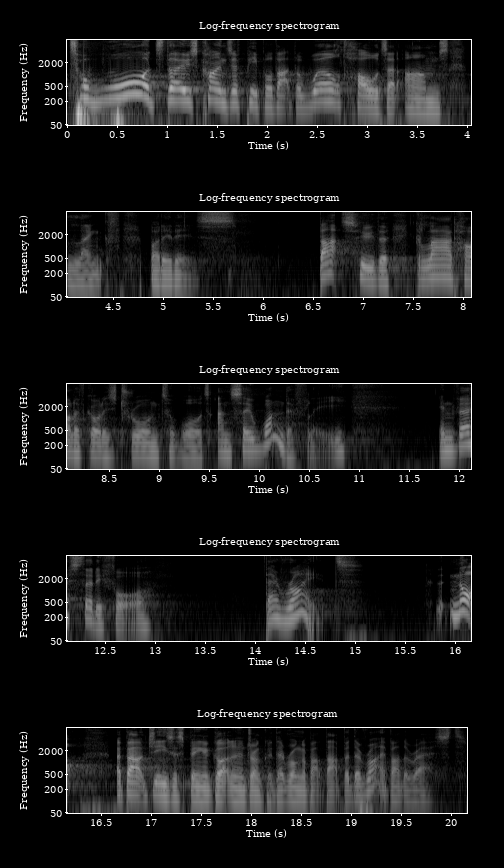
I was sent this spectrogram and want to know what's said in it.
towards those kinds of people that the world holds at arm's length, but it is. That's who the glad heart of God is drawn towards. And so wonderfully, verse 34, they're right. Not about Jesus being a glutton and a drunkard, they're wrong about that, but they're right about the rest.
